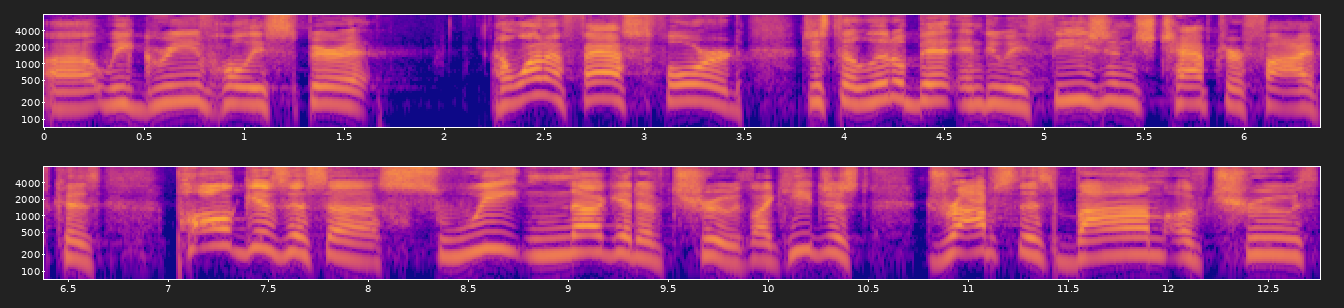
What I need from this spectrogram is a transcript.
uh, we grieve Holy Spirit, I want to fast forward just a little bit into Ephesians chapter 5 because Paul gives us a sweet nugget of truth. Like he just drops this bomb of truth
